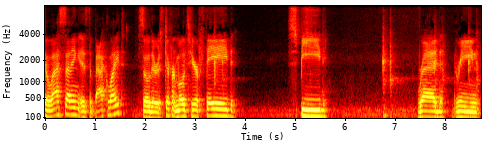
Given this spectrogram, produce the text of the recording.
the last setting is the backlight. So there's different modes here, fade, speed, red, green,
